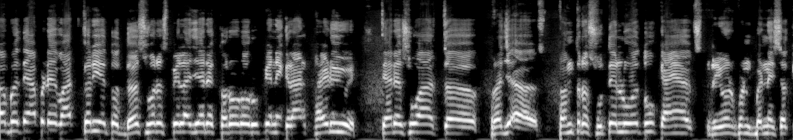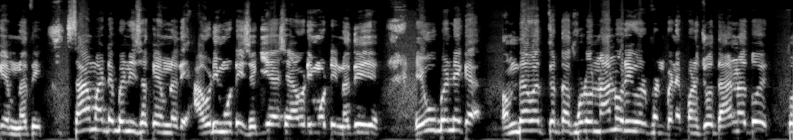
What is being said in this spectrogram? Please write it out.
બાબતે આપણે વાત કરીએ તો દસ વર્ષ પહેલા જ્યારે કરોડો રૂપિયાની ગ્રાન્ટ ફાળવી હોય, ત્યારે શું આ પ્રજા, તંત્ર સૂતેલું હતું કે અહીંયા રિવરફ્રન્ટ બની શકે એમ નથી? શા માટે બની શકે એમ નથી? આવડી મોટી જગ્યા છે, આવડી મોટી નદી છે. એવું બને કે અમદાવાદ કરતા થોડો નાનો રિવરફ્રન્ટ બને, પણ જો દાનત હોય તો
